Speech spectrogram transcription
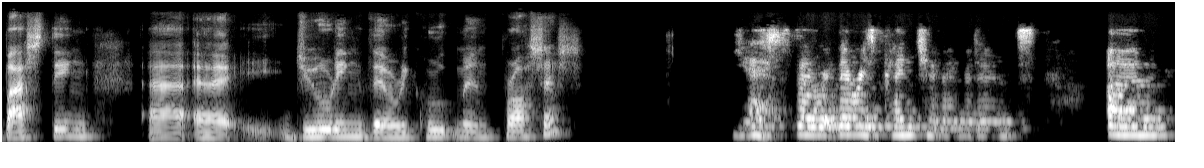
busting during the recruitment process? Yes, there, there is plenty of evidence. Um,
